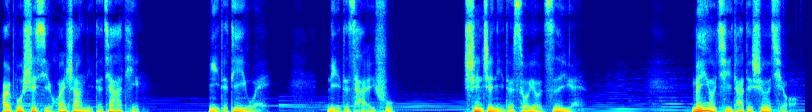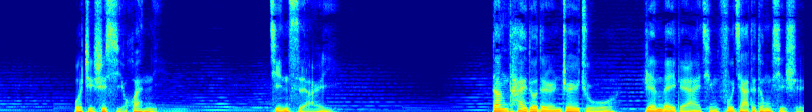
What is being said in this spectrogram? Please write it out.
而不是喜欢上你的家庭，你的地位。你的财富，甚至你的所有资源，没有其他的奢求。我只是喜欢你，仅此而已。当太多的人追逐人为给爱情附加的东西时，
